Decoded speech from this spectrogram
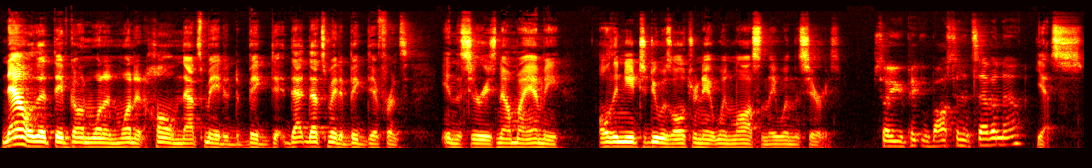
Now that they've gone one and one at home, that's made it a big di- that that's made a big difference in the series. Now Miami, all they need to do is alternate win loss, and they win the series. So you're picking Boston at seven now? Yes.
